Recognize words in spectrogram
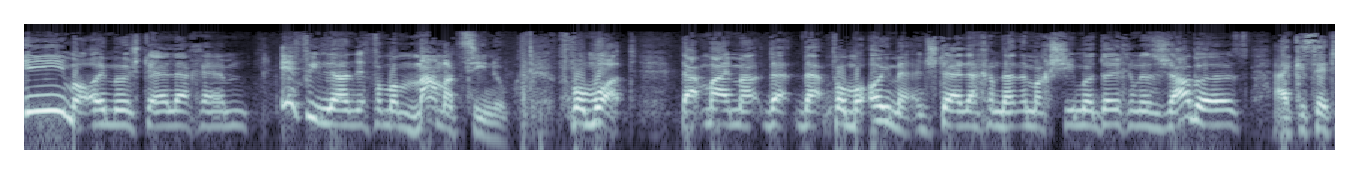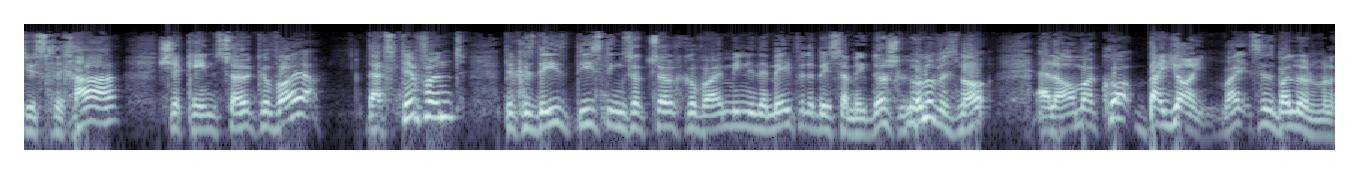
If he learned it from a mamatzinu, from what? That my, that, that from a oime, and shtelechem that the machshima doichen as Shabbos, I can say to you, slicha, shekein tzor gavoya. That's different because these these things are tzorch meaning they're made for the Beis Hamikdash. Lulav is not. Ela omakro bayoim, right? It says bayoim.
